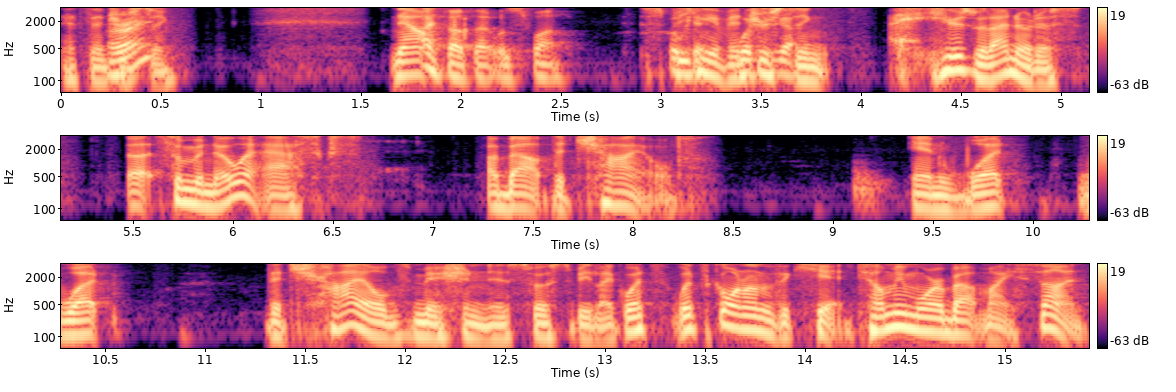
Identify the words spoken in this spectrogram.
That's interesting. Now, i thought that was fun Speaking Okay, of what interesting, here's what I notice. Uh, so Manoah asks about the child and what what the child's mission is supposed to be. Like, what's what's going on with the kid? Tell me more about my son.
